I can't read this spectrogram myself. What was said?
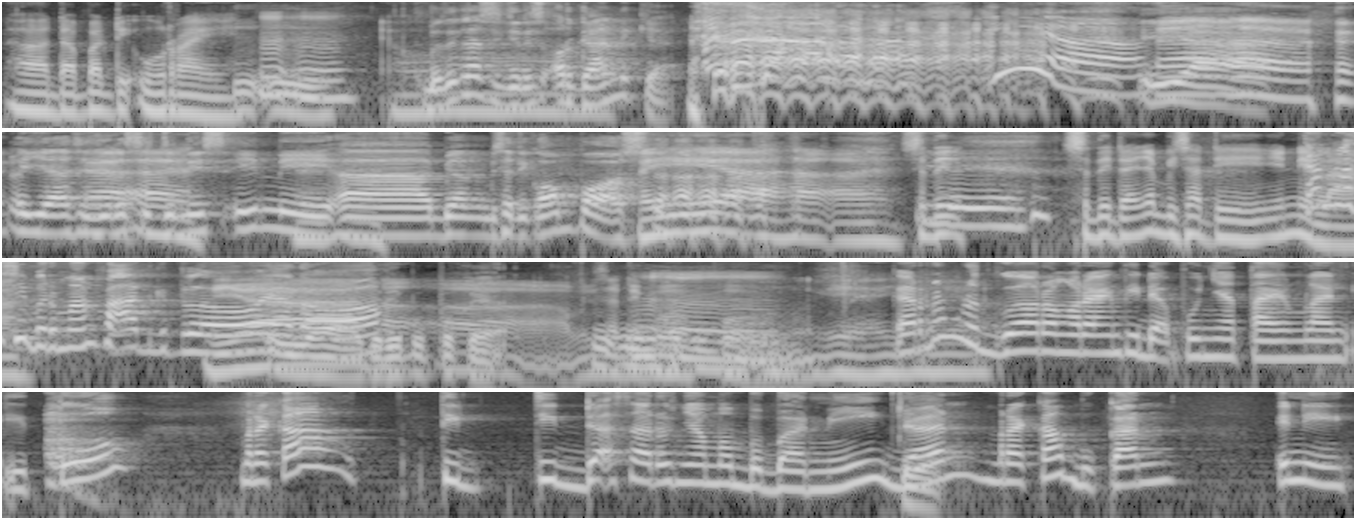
eh, dapat diurai. Berarti kan sejenis organik ya? iya. iya, iya sejenis sejenis ini eh, yang bisa dikompos. iya, heeh. Seti- setidaknya bisa di Kan inilah. masih bermanfaat gitu loh Iya. ya Iya, jadi pupuk ya. Ah, bisa dipupuk. Iya, iya. Karena menurut gua orang-orang yang tidak punya timeline itu mereka ti- tidak seharusnya membebani Iya. dan mereka bukan ini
